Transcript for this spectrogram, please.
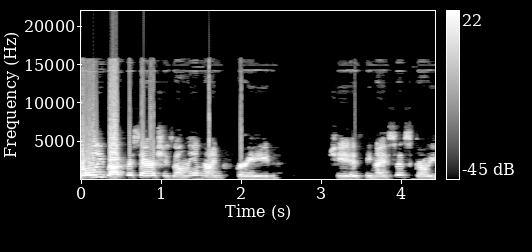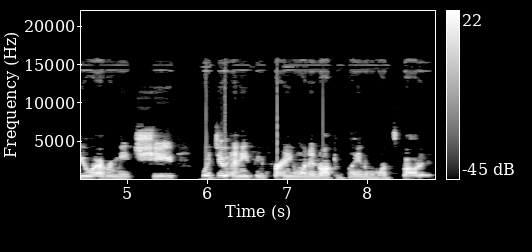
really bad for Sara. She's only in ninth grade. She is the nicest girl you will ever meet. She would do anything for anyone and not complain once about it.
